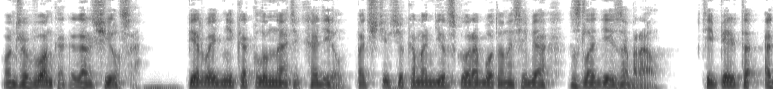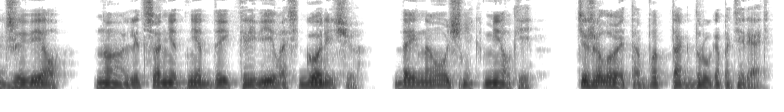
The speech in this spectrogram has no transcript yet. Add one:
он же вон как огорчился. Первые дни как лунатик ходил, почти всю командирскую работу на себя злодей забрал. Теперь-то отживел, но лицо нет-нет, да и кривилось горечью. Да и научник мелкий. Тяжело это, вот так друга потерять.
